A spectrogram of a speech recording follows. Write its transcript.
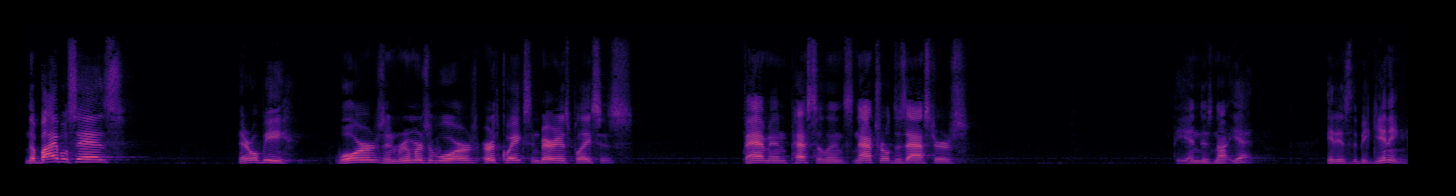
The Bible says there will be wars and rumors of wars, earthquakes in various places, famine, pestilence, natural disasters. The end is not yet. It is the beginning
